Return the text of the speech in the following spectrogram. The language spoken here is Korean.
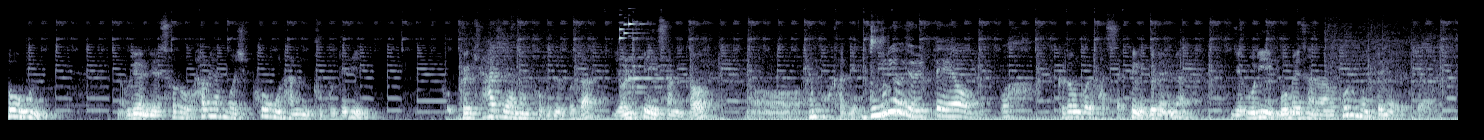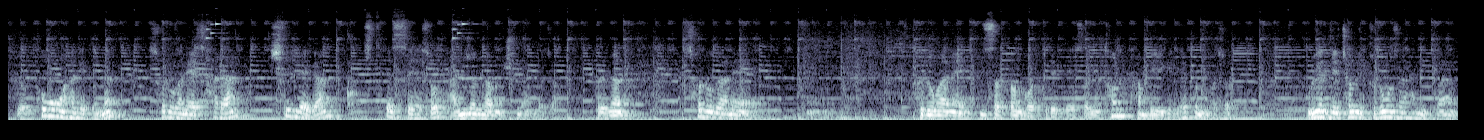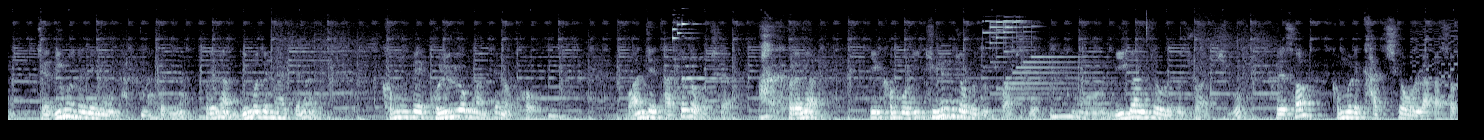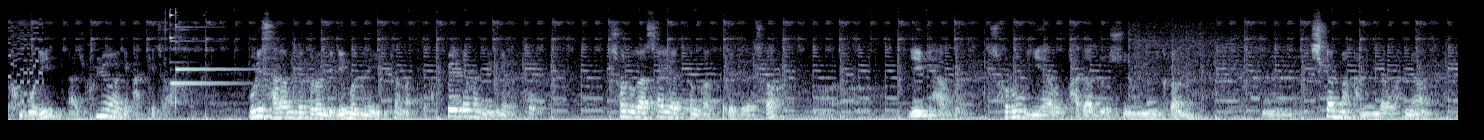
포옹은 우리가 이제 서로 하루에 한 번씩 포옹을 하는 부부들이 그렇게 하지 않은 부부들보다 10배 이상 더 어, 행복하게 무려 10배요. 와. 그런 걸 봤어요. 그게 왜 그러냐면 이제 우리 몸에서 나오는 호르몬 때문에 그래요. 그 포옹을 하게 되면 서로 간의 사랑, 신뢰감, 스트레스 해소, 안정감을 주는 거죠. 그러면 서로 간에 음, 그동안에 있었던 것들에 대해서 턴업 한번 얘기를 해보는 거죠. 우리가 이제 저는 부동산 하니까 제가 리모델링을 가끔 하거든요. 그러면 리모델링 할 때는 건물의 골격만 빼놓고 완전히 다 뜯어 고쳐요. 그러면 이 건물이 기능적으로도 좋아지고 어, 미관적으로도 좋아지고 그래서 건물의 가치가 올라가서 건물이 아주 훌륭하게 바뀌죠. 우리 사람들 그런 리모델링이 필요한 것 같아요. 뼈대만 남겨놓고 서로가 쌓여있던 것들에 대해서 어, 얘기하고 서로 이해하고 받아들일 수 있는 그런 음, 시간만 갖는다고 하면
